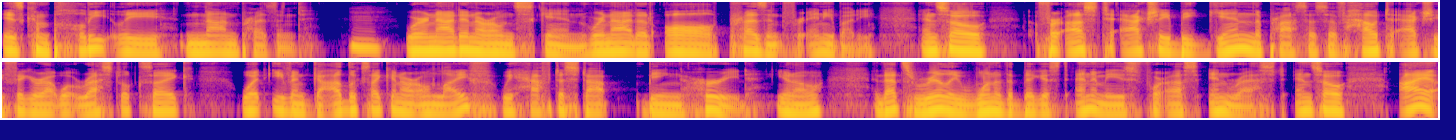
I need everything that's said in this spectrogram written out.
is completely non present. Hmm. We're not in our own skin. We're not at all present for anybody. And so, for us to actually begin the process of how to actually figure out what rest looks like, what even God looks like in our own life, we have to stop being hurried, you know? And that's really one of the biggest enemies for us in rest. And so, I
